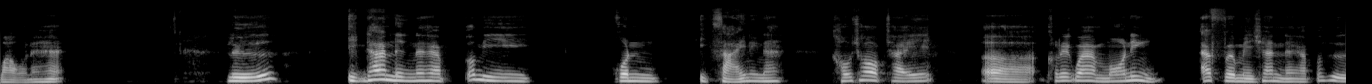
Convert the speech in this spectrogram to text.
เบาๆนะฮะ หรืออีกด้านหนึ่งนะครับ ก็มีคนอีกสายหนึ่งนะเขาชอบใช้ เอ่อเขาเรียกว่า morning affirmation นะครับ ก็คือ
